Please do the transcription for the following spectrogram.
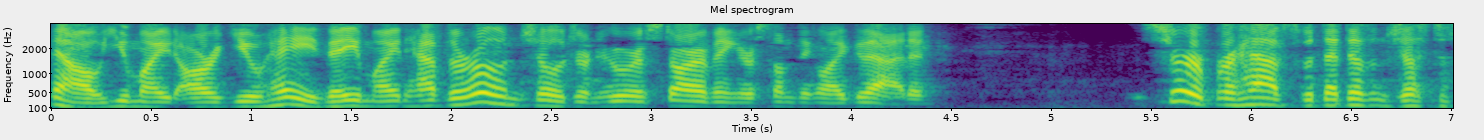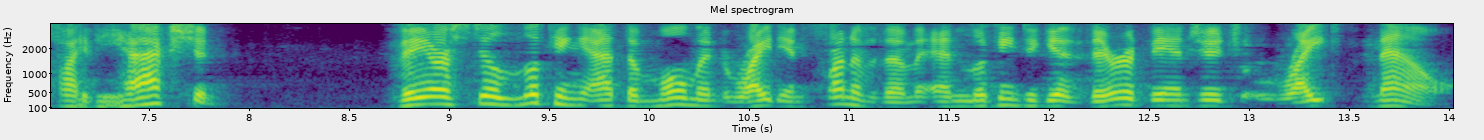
Now, you might argue, hey, they might have their own children who are starving or something like that. And sure, perhaps, but that doesn't justify the action. They are still looking at the moment right in front of them and looking to get their advantage right now.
